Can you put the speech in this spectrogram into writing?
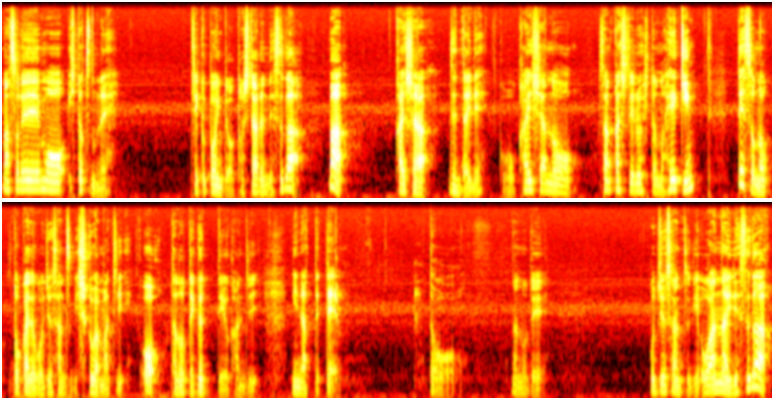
まあそれも一つのね、チェックポイントとしてあるんですが、まあ会社全体で、こう会社の参加してる人の平均で、その東海道53次宿場町を辿っていくっていう感じになってて、と、なので、53次終わんないですが、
